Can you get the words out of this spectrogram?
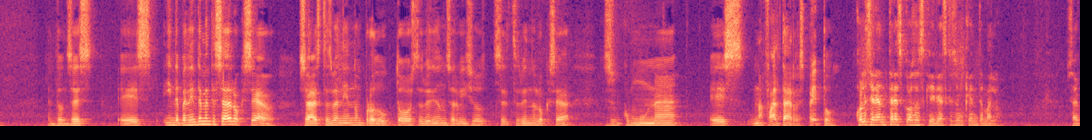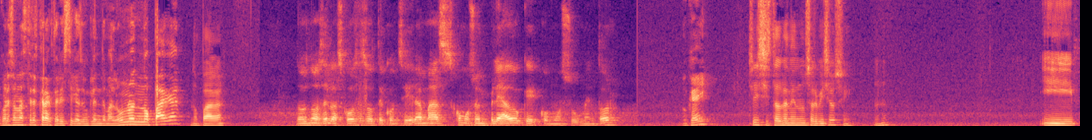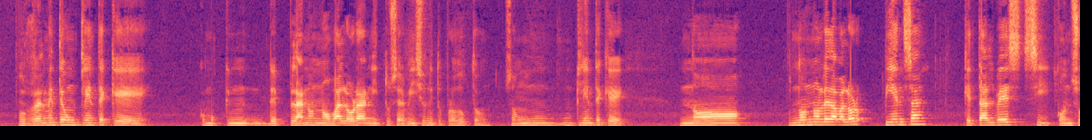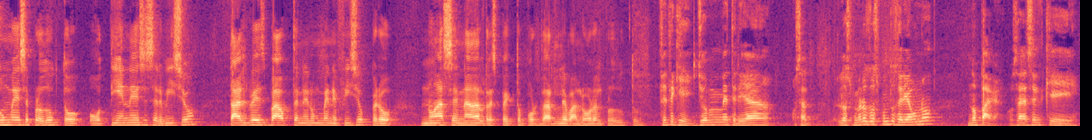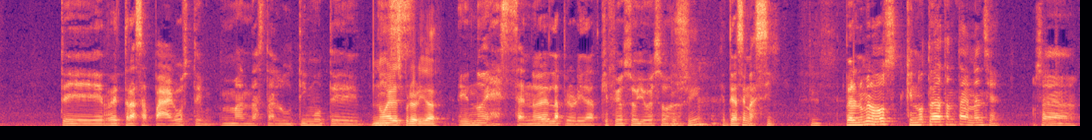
Entonces, es independientemente sea de lo que sea, o sea, estés vendiendo un producto, estés vendiendo un servicio, se- estés vendiendo lo que sea, es como una, es una falta de respeto. ¿Cuáles serían tres cosas que dirías que es un cliente malo? O sea, ¿cuáles son las tres características de un cliente malo? Uno no paga. No paga. Dos, no hace las cosas o te considera más como su empleado que como su mentor. ¿Ok? Sí, si estás vendiendo un servicio, sí. Y pues realmente un cliente que como que de plano no valora ni tu servicio ni tu producto. Un, un cliente que no, no, no le da valor. Piensa que tal vez si consume ese producto o tiene ese servicio, tal vez va a obtener un beneficio, pero no hace nada al respecto por darle valor al producto. Fíjate que yo me metería, o sea, los primeros dos puntos sería uno, no paga. O sea, es el que te retrasa pagos, te manda hasta el último, te... No eres prioridad. Eh, no, esa, no eres la prioridad. Qué feo soy yo eso. Pues sí. Que te hacen así. Pero el número dos, que no te da tanta ganancia. O sea,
